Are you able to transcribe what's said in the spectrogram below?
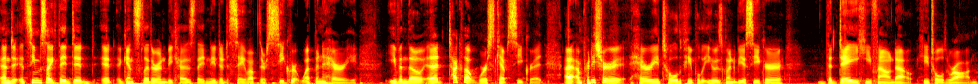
And it seems like they did it against Slytherin because they needed to save up their secret weapon, Harry. Even though, uh, talk about worst kept secret. I, I'm pretty sure Harry told people that he was going to be a seeker the day he found out. He told Ron.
